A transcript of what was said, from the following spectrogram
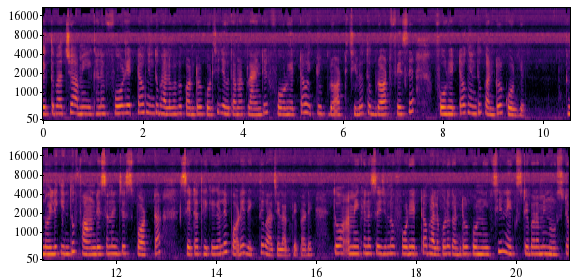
দেখতে পাচ্ছ আমি এখানে ফোর হেডটাও কিন্তু ভালোভাবে কন্ট্রোল করছি, যেহেতু আমার ক্লায়েন্টের ফোর হেডটাও একটু ব্রড ছিল, তো ব্রড ফেসে ফোর হেডটাও কিন্তু কন্ট্রোল করবে। নইলে কিন্তু ফাউন্ডেশনের যে স্পটটা সেটা থেকে গেলে পরে দেখতে বাজে লাগতে পারে। তো আমি এখানে সেই জন্য ফোর হেডটাও ভালো করে কন্ট্রোল করে নিচ্ছি। নেক্সট এবার আমি নোজটা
